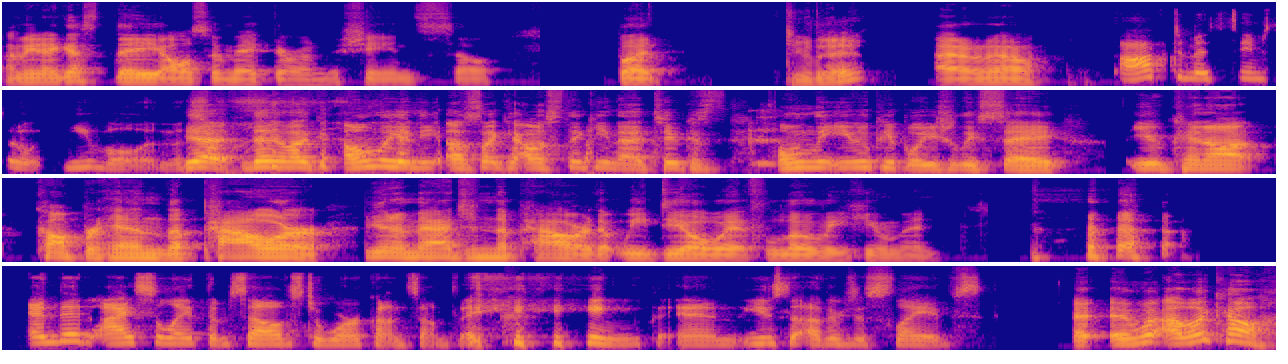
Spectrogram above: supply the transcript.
I mean, I guess they also make their own machines. So, but Do they? I don't know. optimus seems so evil in this Yeah, they like only. In the, I was like, I was thinking that too, because only evil people usually say you cannot comprehend the power. You can imagine the power that we deal with, lowly human. and then isolate themselves to work on something and use the others as slaves And, and what, I like how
